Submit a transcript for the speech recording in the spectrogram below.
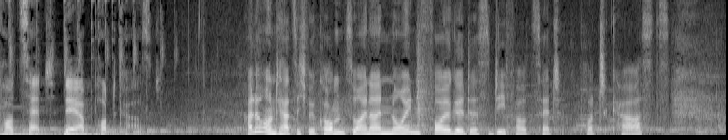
DVZ, der Podcast. Hallo und herzlich willkommen zu einer neuen Folge des DVZ Podcasts.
